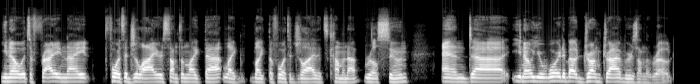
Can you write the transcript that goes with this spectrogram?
you know, it's a Friday night, 4th of July or something like that, like like the 4th of July that's coming up real soon. And uh, you know, you're worried about drunk drivers on the road.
